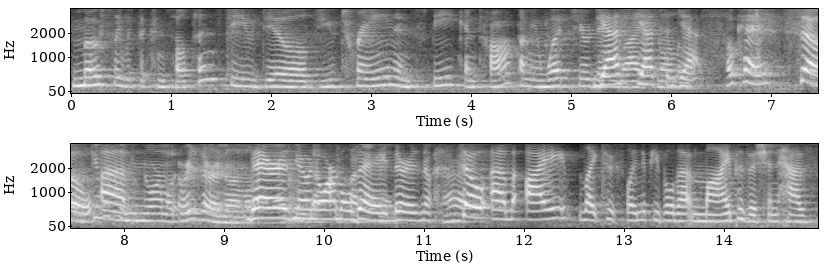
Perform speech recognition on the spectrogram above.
mostly with the consultants? Do you deal, do you train and speak and talk? I mean, what's your day yes, like? Yes, yes, yes. Okay. So, so give us um, a normal, or is there a normal? There day? is no normal the day. There is no. Right. So um, I like to explain to people that my position has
